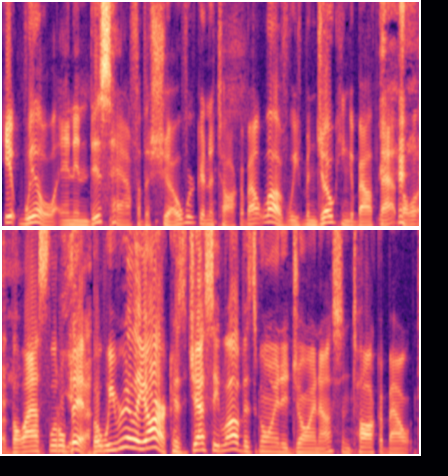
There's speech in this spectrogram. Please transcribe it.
It will, and in this half of the show, we're going to talk about love. We've been joking about that the, the last little Yeah. bit, but we really are because Jesse Love is going to join us and talk about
